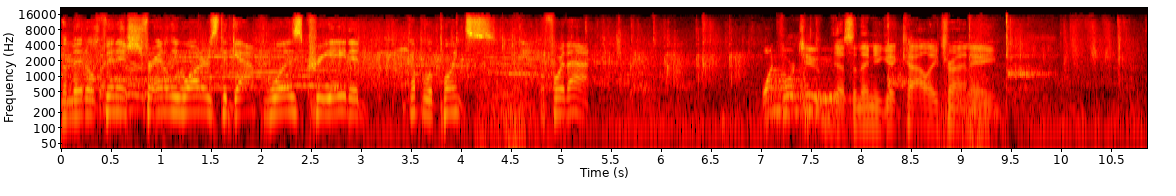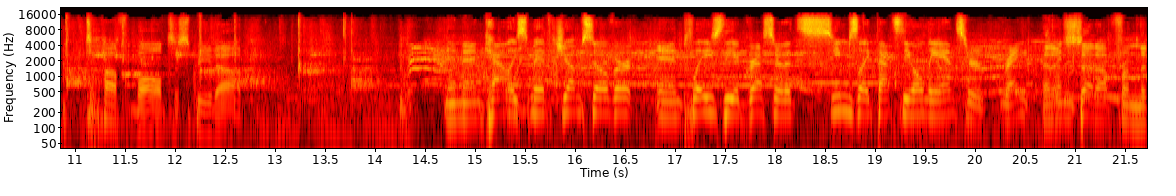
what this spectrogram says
The middle finish for Anna Leigh Waters. The gap was created a couple of points before that. One, four, two. Yes, and then you get Callie trying a tough ball to speed up. And then Callie Smith jumps over and plays the aggressor. That seems like that's the only answer, right? And When- it's set up from the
